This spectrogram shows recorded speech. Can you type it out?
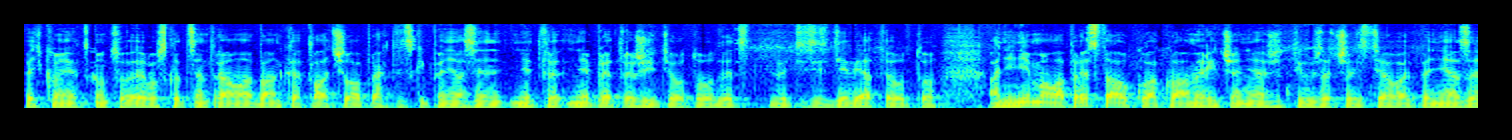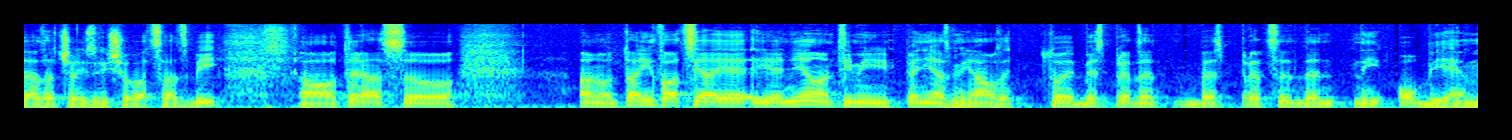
Veď konec koncov Európska centrálna banka tlačila prakticky peniaze nepretržite od toho 2009. To ani nemala prestávku ako Američania, že tí už začali stiahovať peniaze a začali zvyšovať sadzby. A teraz Áno, tá inflácia je, je nielen tými peniazmi, naozaj, to je bezprecedentný objem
